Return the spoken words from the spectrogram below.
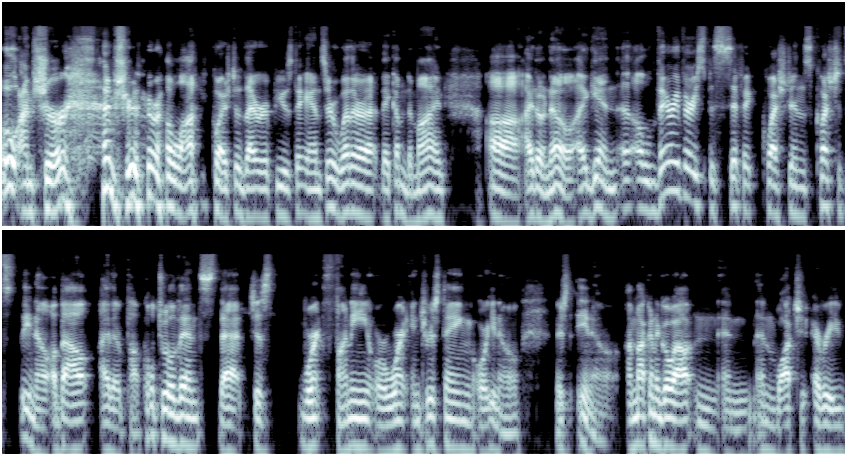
Oh, I'm sure. I'm sure there are a lot of questions I refuse to answer. Whether they come to mind, uh, I don't know. Again, a, a very, very specific questions. Questions, you know, about either pop cultural events that just weren't funny or weren't interesting, or you know, there's, you know, I'm not going to go out and and and watch every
